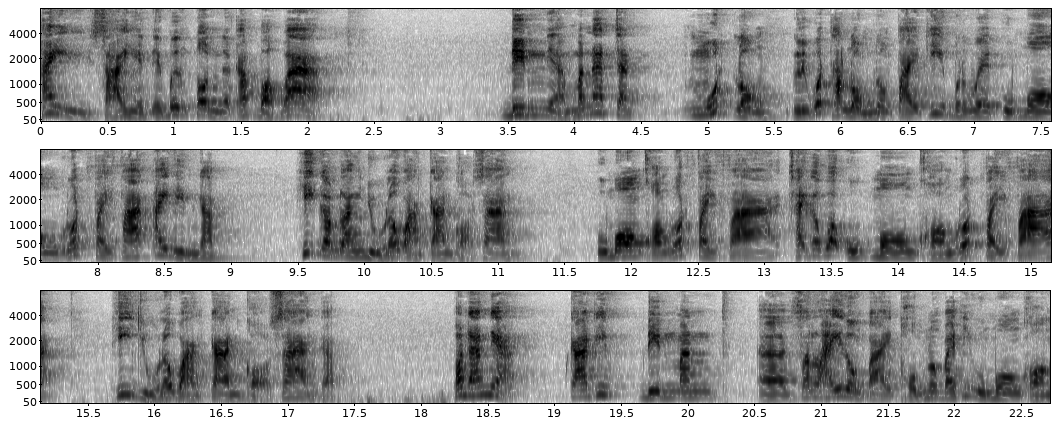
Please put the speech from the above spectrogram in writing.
ให้สาเหตุในเบื้องต้นนะครับ บอกว่าดินเนี่ยมันน่าจะมุดลงหรือว่าถล่มลงไปที่บริเวณอุโมงค์รถไฟฟ้าใต้ดินครับ ที่กำลังอยู่ระหว่างการก่อสร้าง อุโมงค์ของรถไฟฟ้า ใช้คำว่าอุโมงค์ของรถไฟฟ้า ที่อยู่ระหว่างการก่อสร้างครับ เพราะฉะนั้นเนี่ยการที่ดินมันสไลด์ลงไปถมลงไปที่อุโมงค์ของ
